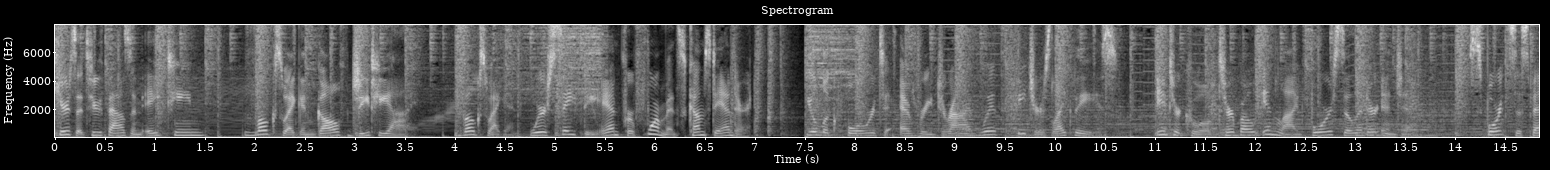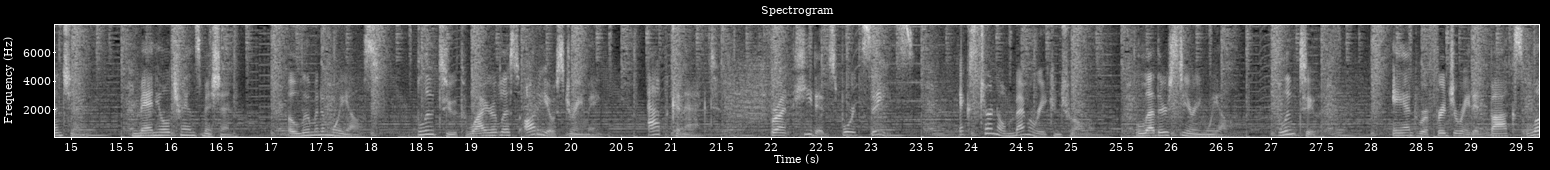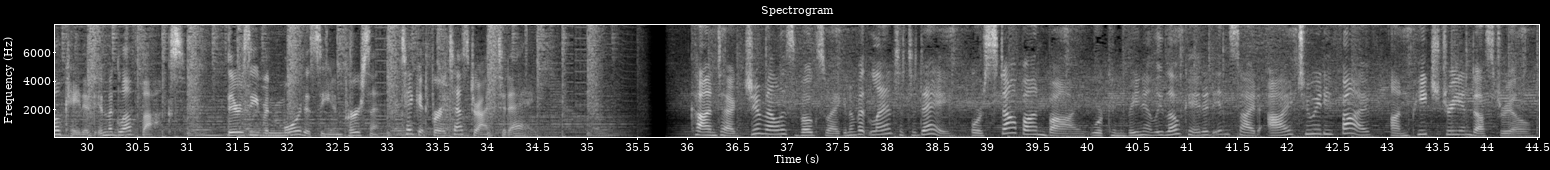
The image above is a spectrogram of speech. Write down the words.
Here's a 2018 Volkswagen Golf GTI. Volkswagen, where safety and performance come standard. You'll look forward to every drive with features like these. Intercooled turbo inline four-cylinder engine, sport suspension, manual transmission, aluminum wheels, Bluetooth wireless audio streaming, App Connect, front heated sports seats, external memory control, leather steering wheel, Bluetooth, and refrigerated box located in the glove box. There's even more to see in person. Take it for a test drive today. Contact Jim Ellis Volkswagen of Atlanta today or stop on by. We're conveniently located inside I 285 on Peachtree Industrial.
